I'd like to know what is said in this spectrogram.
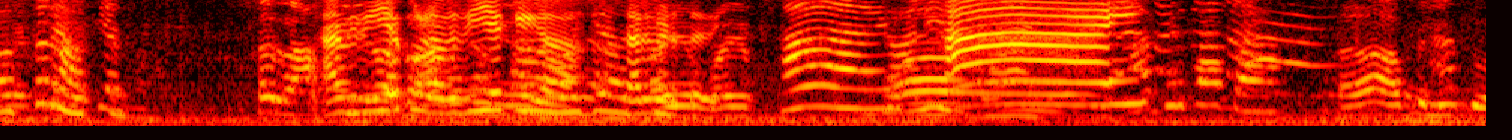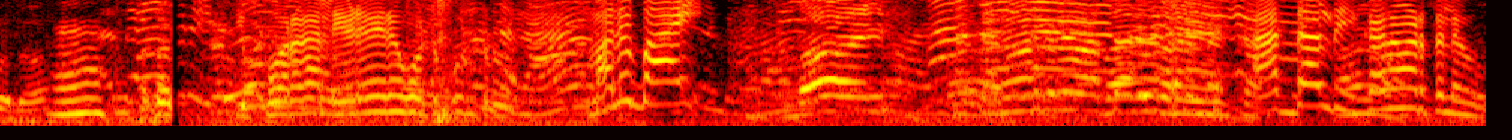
వస్తున్నా వస్తున్నా. అవి తీయకు అవి తీయకు ఇక చలి పెడుతుంది. ఈ పొరగా లేడ వేరే కొట్టుకుంటారు. మధు బాయ్. బాయ్ అద్దాలది కనబడతలేవు.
